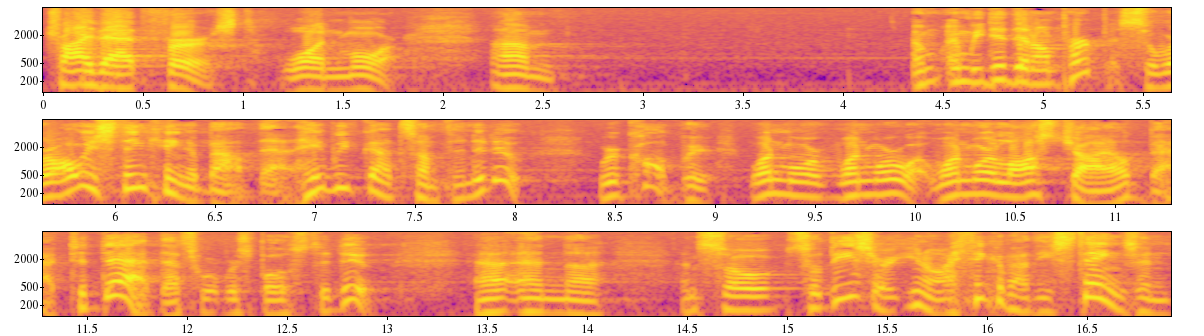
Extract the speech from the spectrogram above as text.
Try that first. One more. Um, and, and, we did that on purpose. So we're always thinking about that. Hey, we've got something to do. We're called. We're, one more, one more what? One more lost child back to dad. That's what we're supposed to do. Uh, and uh, and so, so these are, you know, I think about these things. And,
